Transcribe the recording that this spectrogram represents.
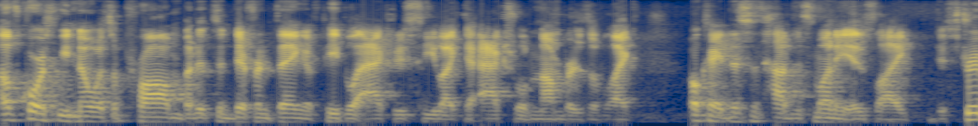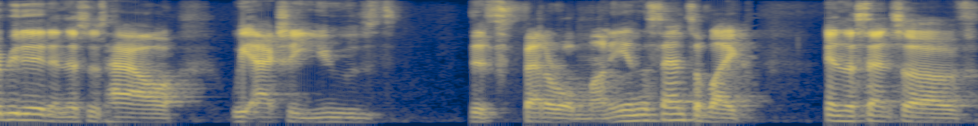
of course we know it's a problem, but it's a different thing if people actually see like the actual numbers of like, okay, this is how this money is like distributed, and this is how we actually use this federal money in the sense of like, in the sense of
